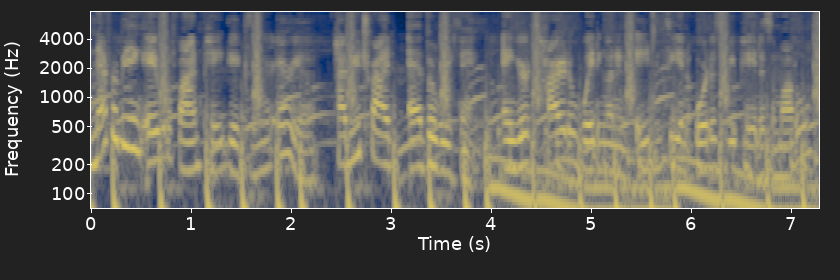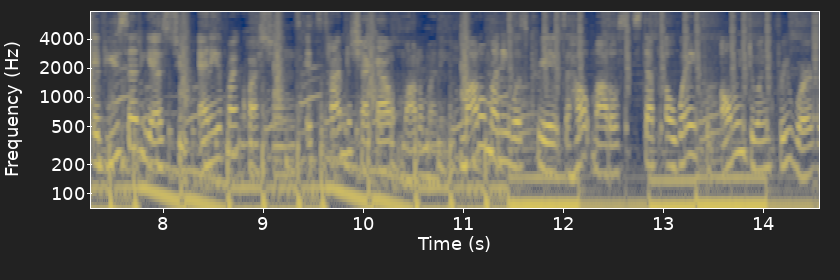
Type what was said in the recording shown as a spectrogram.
never being able to find paid gigs in your area? Have you tried everything and you're tired of waiting on an agency in order to be paid as a model? If you said yes to any of my questions, it's time to check out Model Money. Model Money was created to help models step away from only doing free work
